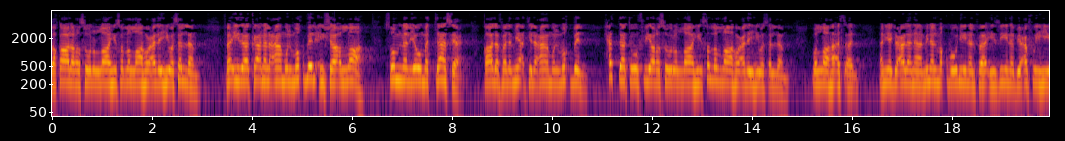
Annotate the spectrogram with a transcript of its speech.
فقال رسول الله صلى الله عليه وسلم فإذا كان العام المقبل إن شاء الله صمنا اليوم التاسع. قال فلم يات العام المقبل حتى توفي رسول الله صلى الله عليه وسلم. والله أسأل أن يجعلنا من المقبولين الفائزين بعفوه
